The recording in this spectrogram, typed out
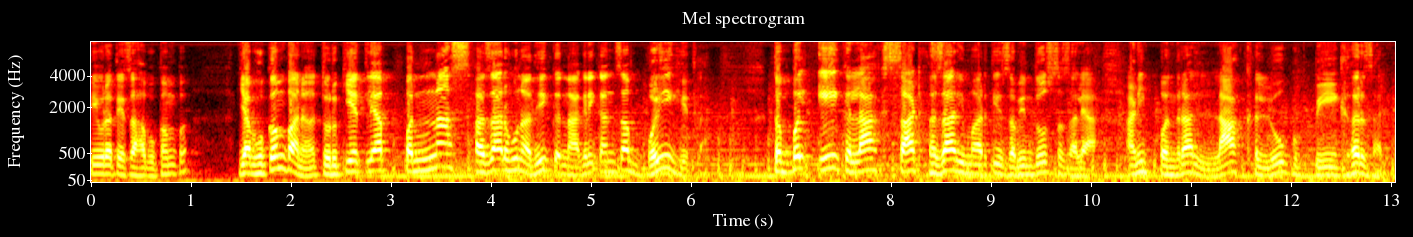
तीव्रतेचा हा भूकंप. या भूकंपानं तुर्कीयेतल्या पन्नास हजारहून अधिक नागरिकांचा बळी घेतला. तब्बल एक लाख साठ हजार इमारती जमीनदोस्त झाल्या आणि पंधरा लाख लोक बेघर झाले.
